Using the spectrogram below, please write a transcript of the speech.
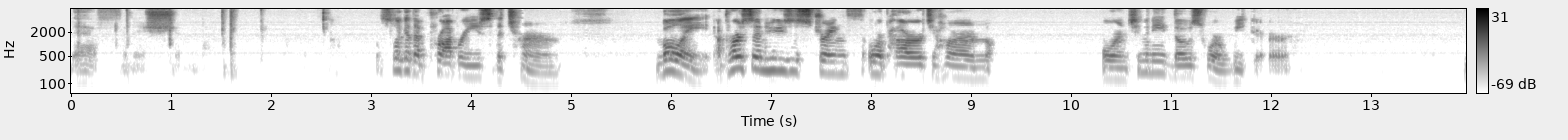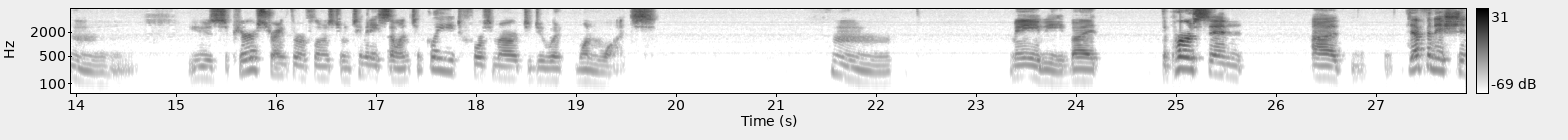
definition. Let's look at the proper use of the term. Bully, a person who uses strength or power to harm or intimidate those who are weaker. Hmm. Use superior strength or influence to intimidate someone, typically to force them out to do what one wants. Hmm. Maybe, but the person, uh, definition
